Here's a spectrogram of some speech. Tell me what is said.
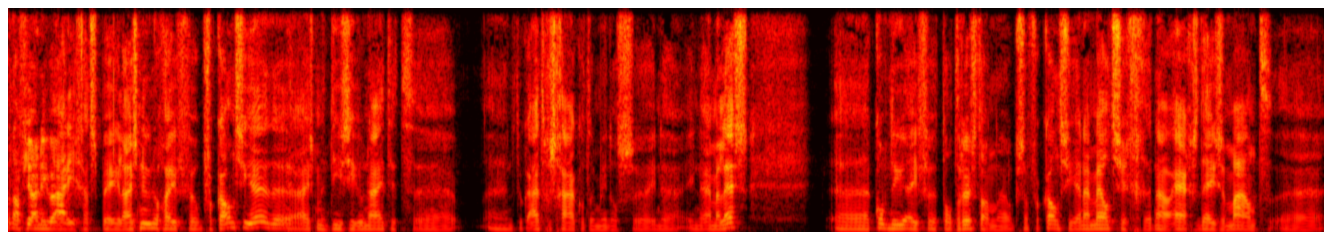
vanaf januari gaat spelen. Hij is nu nog even op vakantie. Hè? De- hij is met DC United eh, natuurlijk uitgeschakeld inmiddels eh, in, de, in de MLS. Komt nu even tot rust dan op zijn vakantie. En hij meldt zich nou ergens deze maand. ze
